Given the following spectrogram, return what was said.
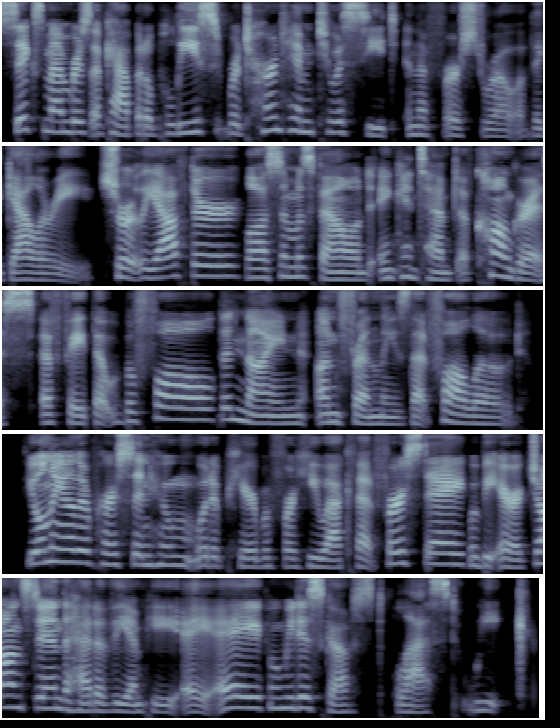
Six members of Capitol Police returned him to a seat in the first row of the gallery. Shortly after, Lawson was found in contempt of Congress, a fate that would befall the nine unfriendlies that followed. The only other person whom would appear before HUAC that first day would be Eric Johnston, the head of the MPAA, whom we discussed last week.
